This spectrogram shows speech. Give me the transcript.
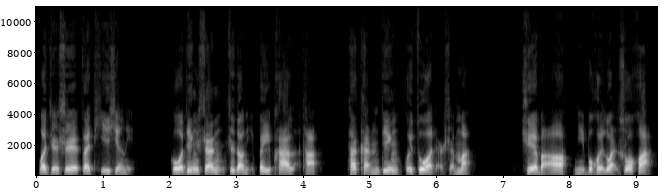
我只是在提醒你，古定山知道你背叛了他，他肯定会做点什么，确保你不会乱说话。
